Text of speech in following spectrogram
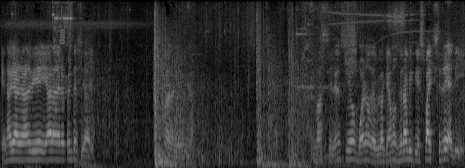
que no había nadie y ahora de repente sí hay. Madre mía. Más silencio. Bueno, desbloqueamos Gravity Spikes Ready.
